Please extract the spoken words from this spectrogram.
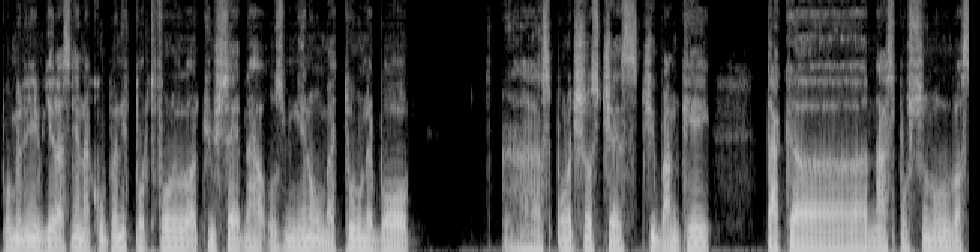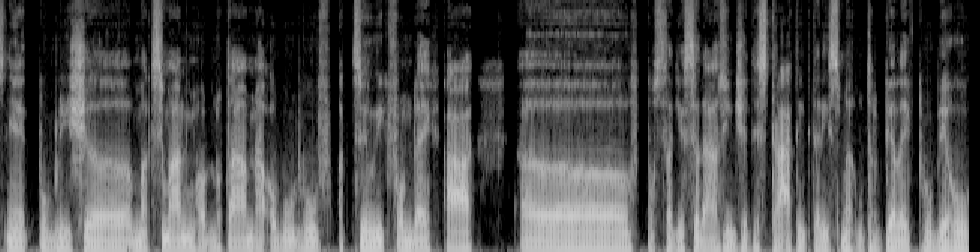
poměrně výrazně nakoupeny v portfoliu, ať už se jedná o zmíněnou metu nebo Eh, společnost ČES či banky, tak uh, nás posunul vlastně poblíž maximálním hodnotám na obou dvou akciových fondech a v podstatě se dá říct, že ty ztráty, které jsme utrpěli v průběhu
